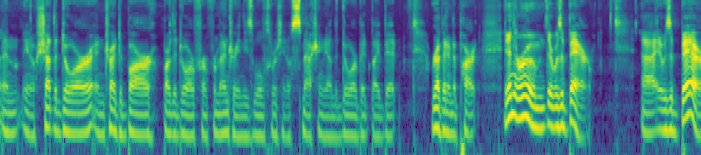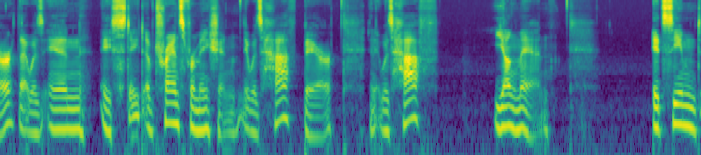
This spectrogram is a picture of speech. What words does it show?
and you know, shut the door and tried to bar bar the door from from entry. And these wolves were you know smashing down the door bit by bit, ripping it apart. And in the room there was a bear. Uh, it was a bear that was in a state of transformation. It was half bear and it was half young man. It seemed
